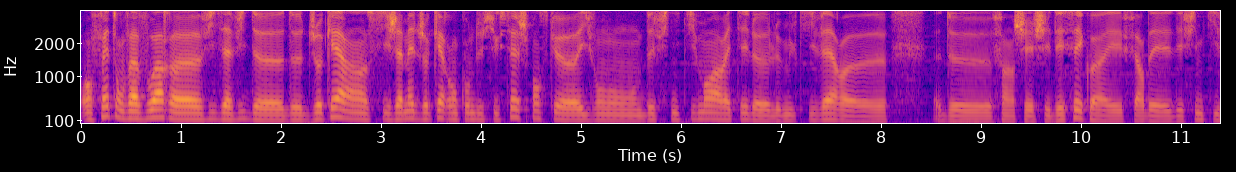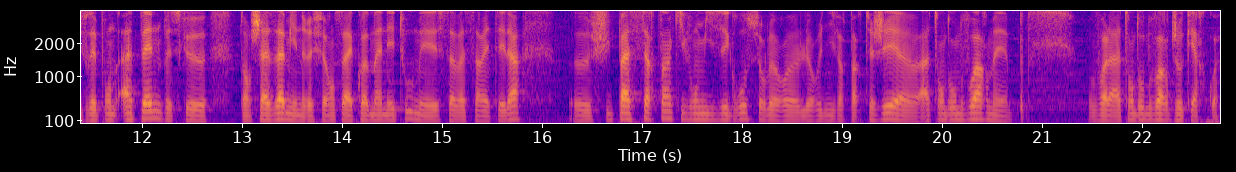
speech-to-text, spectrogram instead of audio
En fait, on va voir euh, vis-à-vis de, Joker. Hein. si jamais Joker rencontre du succès, je pense qu'ils vont définitivement arrêter le, multivers euh, de, chez, DC quoi, et faire des, films qui se répondent à peine parce que dans Shazam, il y a une référence à Aquaman et tout, mais ça va s'arrêter là. Euh, je suis pas certain qu'ils vont miser gros sur leur, leur univers partagé. attendons de voir, mais voilà, attendons de voir Joker quoi.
